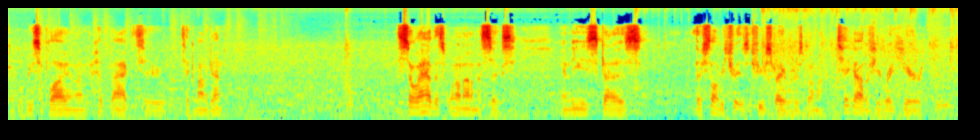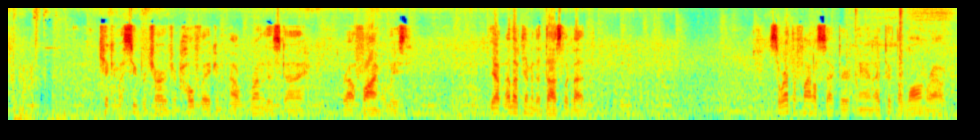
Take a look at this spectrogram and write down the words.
Gotta go resupply and then head back to take them out again. So I have this 109 on my 6, and these guys, they're still in retreat. There's a few stragglers, but I'm gonna take out a few right here kicking my supercharger and hopefully I can outrun this guy. Or outfly him at least. Yep, I left him in the dust. Look at that. So we're at the final sector and I took the long route.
